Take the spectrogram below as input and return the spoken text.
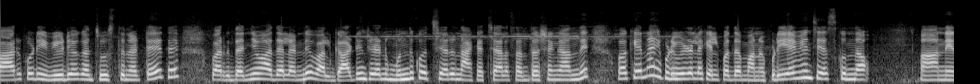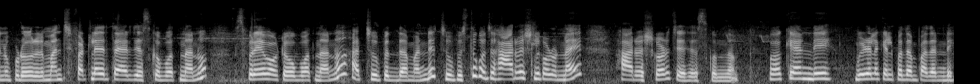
వారు కూడా ఈ వీడియో కానీ చూస్తున్నట్టయితే వారికి ధన్యవాదాలండి. వాళ్ళు గార్డెన్ చేయడానికి ముందుకు వచ్చారు నాకే చాలా సంతోషంగా ఉంది. ఓకేనా? ఇప్పుడు వీడియోలోకి వెళ్ళిపోదాం మనం. ఇప్పుడు ఏమేమి చేసుకుందాం? నేను ఇప్పుడు మంచి ఫర్టిలైజర్ తయారు చేసుకోబోతున్నాను. స్ప్రే ఒకటి ఇవ్వబోతున్నాను. అది చూపిద్దామండి. చూపిస్తూ కొంచెం హార్వెస్ట్లు కూడా ఉన్నాయి. హార్వెస్ట్ కూడా చేసేసుకుందాం. ఓకే అండి. వీడియోలోకి వెళ్ళిపోదాం పదండి.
